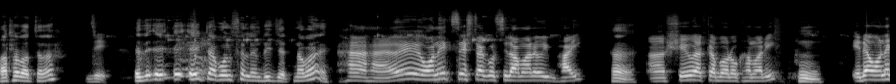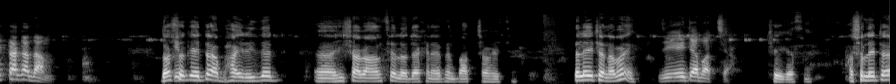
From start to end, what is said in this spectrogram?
পাঠার বাচ্চা না? জি। এইটা বলছিলেন রিজেট না ভাই? হ্যাঁ হ্যাঁ এই অনেক চেষ্টা করছিল আমার ওই ভাই। হ্যাঁ। সেও একটা বড় খামারি। হুম। এটা অনেক টাকা দাম। দর্শক এটা ভাই রিজেট হিসাবে আনছিল দেখেন এখন বাচ্চা হয়েছে। তাহলে এটা না ভাই? যে এইটা বাচ্চা। ঠিক আছে। আসলে এটা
